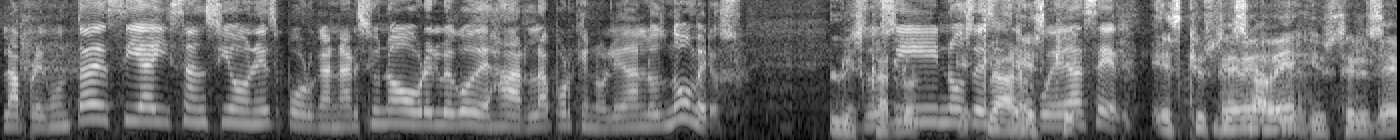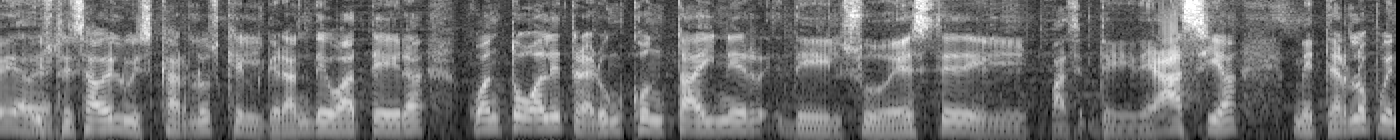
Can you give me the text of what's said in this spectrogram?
La pregunta es si hay sanciones por ganarse una obra y luego dejarla porque no le dan los números. Eso sí, no eh, sé claro, si se es puede que- hacer. Es que usted Debe sabe, haber, y usted, debe haber. usted sabe, Luis Carlos, que el gran debate era cuánto vale traer un container del sudeste del, de, de Asia, meterlo pues,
